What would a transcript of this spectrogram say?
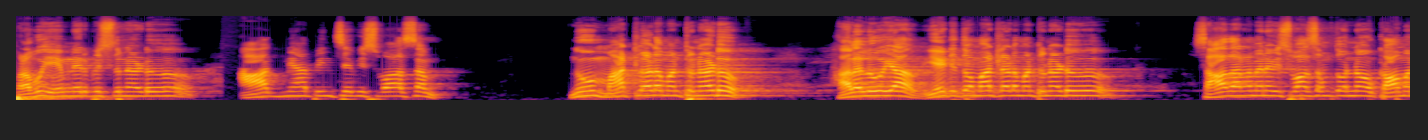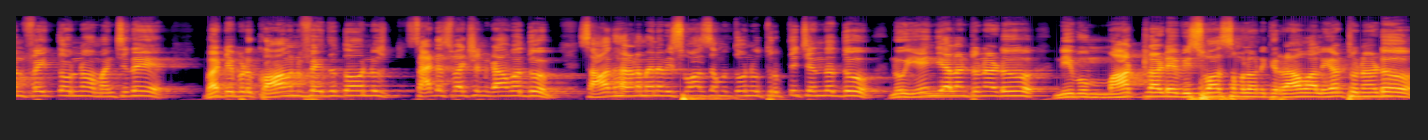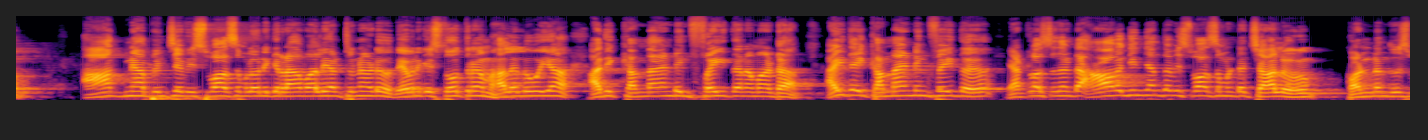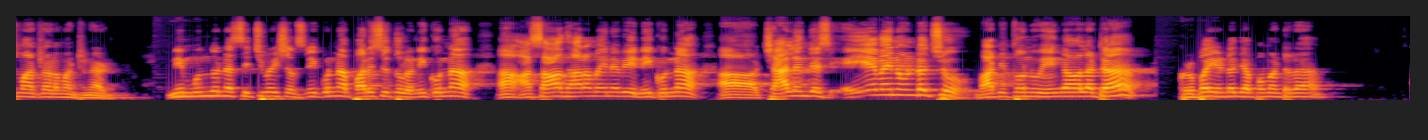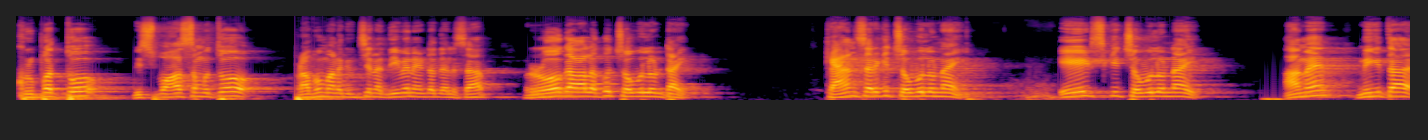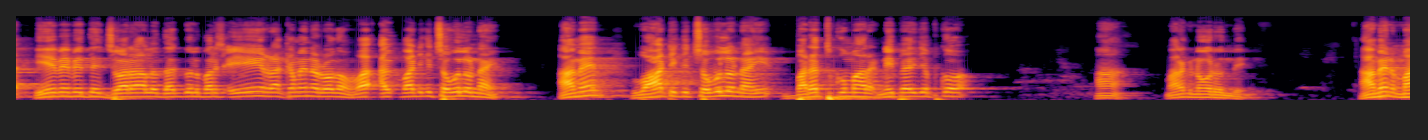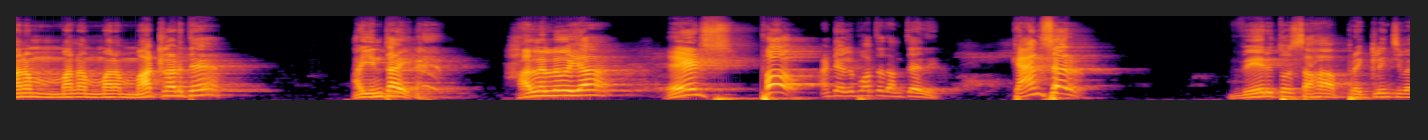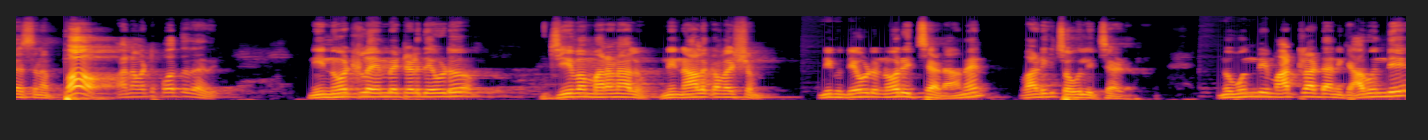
ప్రభు ఏం నేర్పిస్తున్నాడు? ఆజ్ఞాపించే విశ్వాసం. నువ్వు మాట్లాడమంటున్నాడు. హలలుయా ఏటితో మాట్లాడమంటున్నాడు? సాధారణమైన విశ్వాసంతో ఉన్నావు కామన్ ఫెయిత్తో ఉన్నావు మంచిదే. బట్ ఇప్పుడు కామన్ ఫెయిత్తో నువ్వు సాటిస్ఫాక్షన్ కావద్దు. సాధారణమైన విశ్వాసంతో నువ్వు తృప్తి చెందొద్దు. నువ్వు ఏం చేయాలంటున్నాడు? నీవు మాట్లాడే విశ్వాసంలోనికి రావాలి అంటున్నాడు. ఆజ్ఞాపించే విశ్వాసంలోనికి రావాలి అంటున్నాడు. దేవునికి స్తోత్రం. హలలోయ అది కమాండింగ్ ఫెయిత్ అన్నమాట. అయితే ఈ కమాండింగ్ ఫెయిత్ ఎట్లా వస్తుందంటే ఆవగింజంత విశ్వాసం ఉంటే చాలు కొండను చూసి మాట్లాడమంటున్నాడు. నీ ముందున్న సిచ్యువేషన్స్ నీకున్న పరిస్థితులు నీకున్న అసాధారణమైనవి నీకున్న ఛాలెంజెస్ ఏవైనా ఉండొచ్చు. వాటితో నువ్వు ఏం కావాలట? కృప ఏంటో చెప్పమంటారా? కృపతో విశ్వాసముతో ప్రభు మనకు ఇచ్చిన దీవెన ఏంటో తెలుసా? రోగాలకు చెవులుంటాయి. క్యాన్సర్కి చెవులున్నాయి. ఎయిడ్స్కి చెవులున్నాయి. ఆమె మిగతా ఏవేవైతే జ్వరాలు దగ్గులు బరిశ ఏ రకమైన రోగం వాటికి చెవులు ఉన్నాయి ఆమె వాటికి చెవులు ఉన్నాయి భరత్ కుమార్ నీ పేరు చెప్పుకో. మనకు నోరుంది. ఆమె మనం మనం మనం మాట్లాడితే అవి వింటాయి హలలుయా ఎయిడ్స్ పో అంటే వెళ్ళిపోతుంది అంతే అది. క్యాన్సర్ వేరుతో సహా ప్రక్లించి వేసిన పో! అన్నమంటే పోతుంది అది. నీ నోట్లో ఏం పెట్టాడు దేవుడు? జీవ మరణాలు. నీ నాలుక వశం. నీకు దేవుడు నోరు ఇచ్చాడు ఆమె వాడికి చెవులు ఇచ్చాడు నువ్వు ఉంది మాట్లాడడానికి. అవి ఉంది?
